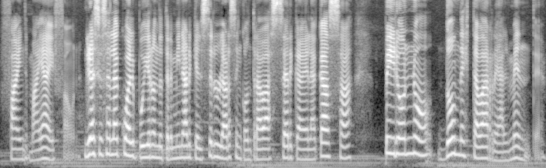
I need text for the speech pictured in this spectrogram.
Find My iPhone, gracias a la cual pudieron determinar que el celular se encontraba cerca de la casa, pero no dónde estaba realmente.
